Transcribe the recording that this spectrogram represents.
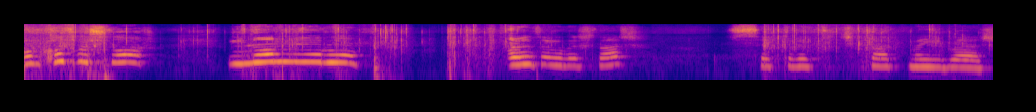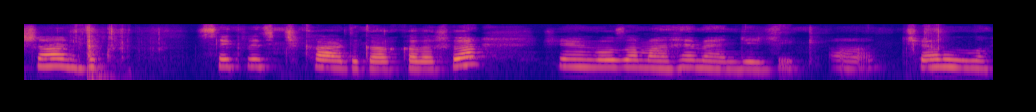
Arkadaşlar inanmıyorum. Evet arkadaşlar sekreti çıkartmayı başardık. Sekreti çıkardık arkadaşlar. Şimdi o zaman hemencecik açalım.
